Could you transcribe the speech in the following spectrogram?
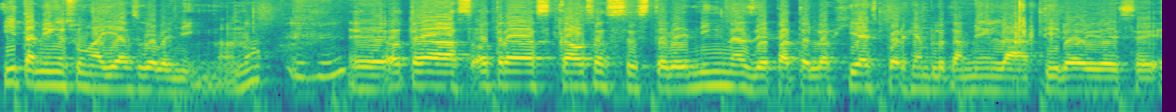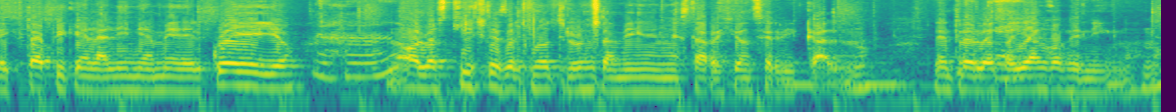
y también es un hallazgo benigno, ¿no? Eh, otras, otras causas este, benignas de patología es, por ejemplo, también la tiroides ectópica en la línea media del cuello, o los quistes del fruto también en esta región cervical, ¿no? Dentro de los hallazgos benignos, ¿no?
